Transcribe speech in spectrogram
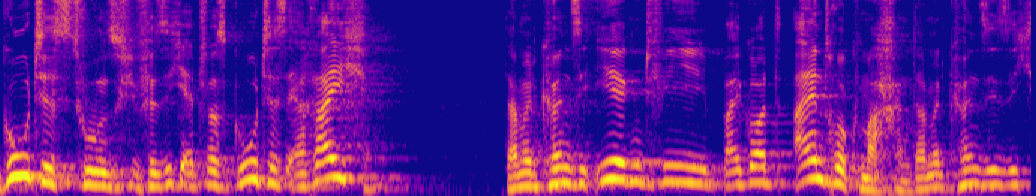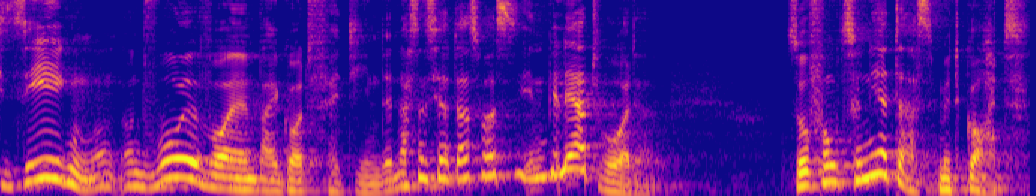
Gutes tun, für sich etwas Gutes erreichen. Damit können sie irgendwie bei Gott Eindruck machen. Damit können sie sich Segen und, Wohlwollen bei Gott verdienen. Denn das ist ja das, was ihnen gelehrt wurde. So funktioniert das mit Gott.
